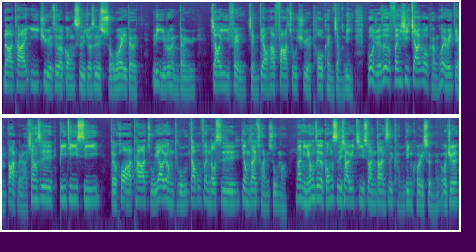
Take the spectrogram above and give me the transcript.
那它依据的这个公式，就是所谓的利润等于交易费减掉它发出去的 token 奖励。不过我觉得这个分析架构可能会有一点 bug 啦，像是 BTC。的话，它主要用途大部分都是用在传输嘛。那你用这个公式下去计算，当然是肯定亏损的。我觉得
